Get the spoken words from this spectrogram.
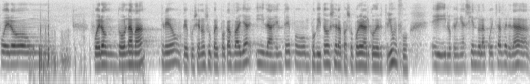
fueron, fueron dos nada más, creo, que pusieron súper pocas vallas y la gente pues, un poquito se la pasó por el arco del triunfo. Eh, Y lo que venía siendo la cuesta es verdad.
